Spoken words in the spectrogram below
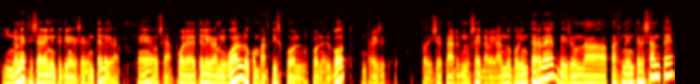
y no necesariamente tiene que ser en Telegram. ¿eh? O sea, fuera de Telegram igual lo compartís con, el bot. Entráis, podéis estar, no sé, navegando por internet, veis una página interesante,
